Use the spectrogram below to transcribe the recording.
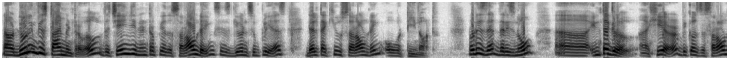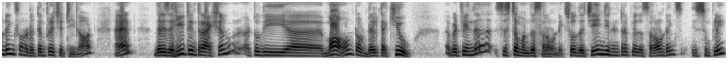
Now, during this time interval, the change in entropy of the surroundings is given simply as delta Q surrounding over T naught. Notice that there is no uh, integral uh, here because the surroundings are at a temperature T naught and there is a heat interaction to the uh, amount of delta Q between the system and the surroundings. So, the change in entropy of the surroundings is simply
